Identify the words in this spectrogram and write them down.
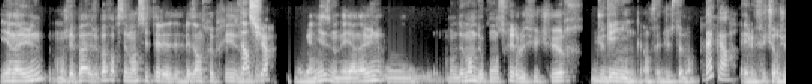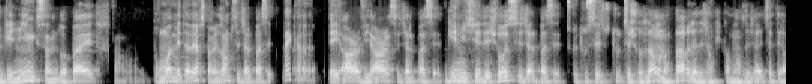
il y en a une. Bon, je vais pas, je vais pas forcément citer les, entreprises. Bien sûr. Organismes, mais il y en a une où on me demande de construire le futur du gaming, en fait, justement. D'accord. Et le futur du gaming, ça ne doit pas être. pour moi, Metaverse, par exemple, c'est déjà le passé. D'accord. Euh, AR, VR, c'est déjà le passé. Gamifier des choses, c'est déjà le passé. Parce que toutes ces, toutes ces choses-là, on en parle, il y a des gens qui commencent déjà, etc.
